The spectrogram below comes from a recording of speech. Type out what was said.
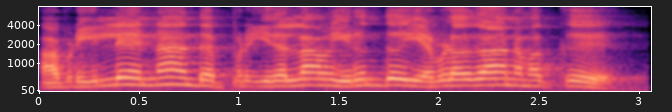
அப்படி இல்லைன்னா அந்த இதெல்லாம் இருந்து எவ்வளோதான் நமக்கு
